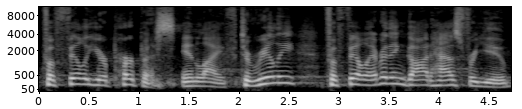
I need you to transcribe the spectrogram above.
fulfill your purpose in life, to really fulfill everything God has for you,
